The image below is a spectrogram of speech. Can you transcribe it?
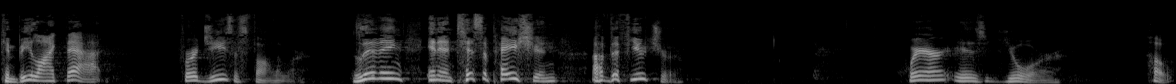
can be like that for a Jesus follower, living in anticipation of the future. Where is your hope?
